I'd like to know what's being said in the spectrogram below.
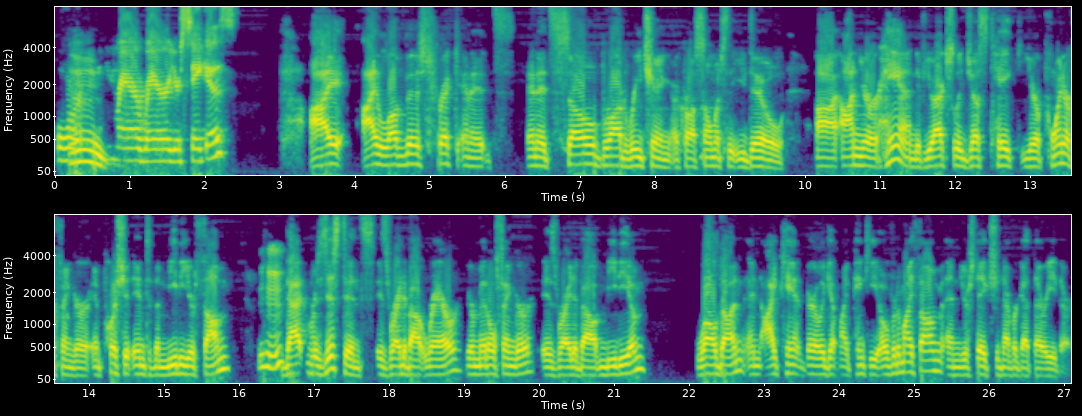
or Mm. rare rare your steak is. I I love this trick, and it's and it's so broad reaching across so much that you do. Uh, on your hand, if you actually just take your pointer finger and push it into the meat of your thumb, hmm that resistance is right about rare. Your middle finger is right about medium. Well done. And I can't barely get my pinky over to my thumb, and your steak should never get there either.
